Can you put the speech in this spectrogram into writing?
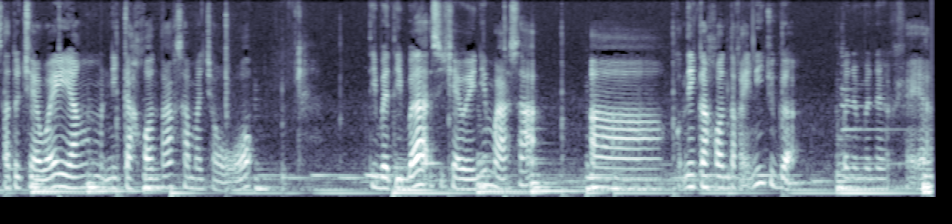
satu cewek yang menikah kontrak sama cowok. Tiba-tiba si cewek ini merasa uh, nikah kontrak ini juga bener-bener kayak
